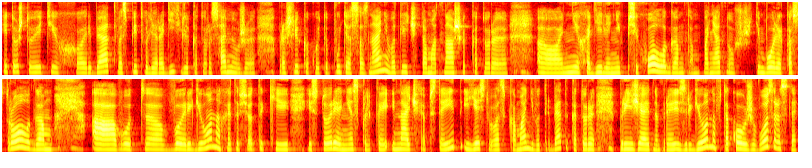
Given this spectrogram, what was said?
и то, что этих ребят воспитывали родители, которые сами уже прошли какой-то путь осознания, в отличие там от наших, которые э, не ходили ни к психологам, там, понятно уж, тем более к астрологам, а вот э, в регионах это все-таки история несколько иначе обстоит. И есть у вас в команде вот ребята, которые приезжают, например, из регионов такого же возраста,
